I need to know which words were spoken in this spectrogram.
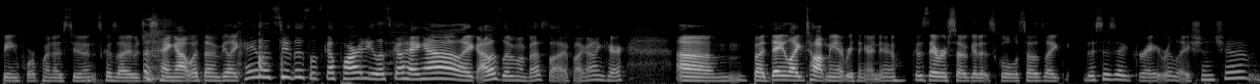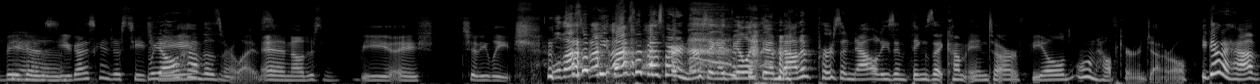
being 4.0 students because I would just hang out with them and be like, hey, let's do this, let's go party, let's go hang out. Like I was living my best life. Like I don't care. Um, but they like taught me everything I knew because they were so good at school. So I was like, this is a great relationship because Yeah. you guys can just teach We me. all have those in our lives. and I'll just be a sh- shitty leech. well, that's the, that's the best part of nursing. I feel like the amount of personalities and things that come into our field, well, in healthcare in general, you gotta have,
